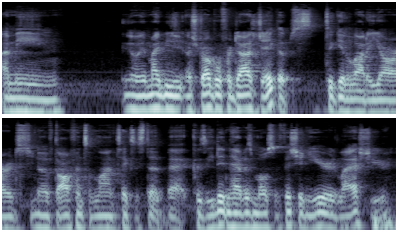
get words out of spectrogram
I mean, you know, it might be a struggle for Josh Jacobs to get a lot of yards, you know, if the offensive line takes a step back because he didn't have his most efficient year last year.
